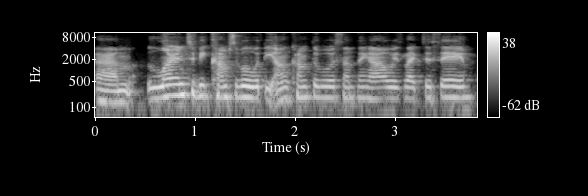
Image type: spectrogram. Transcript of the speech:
um, learn to be comfortable with the uncomfortable is something I always like to say.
